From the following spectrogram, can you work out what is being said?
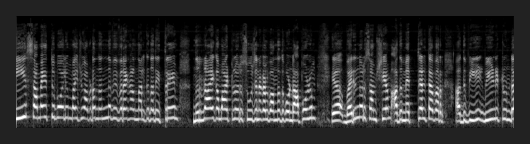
ഈ സമയത്ത് പോലും ബൈജു അവിടെ നിന്ന് വിവരങ്ങൾ നൽകുന്നത് ഇത്രയും നിർണായകമായിട്ടുള്ള ഒരു സൂചനകൾ വന്നതുകൊണ്ട് അപ്പോഴും വരുന്നൊരു സംശയം അത് മെറ്റൽ ടവർ അത് വീ- വീണിട്ടുണ്ട്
